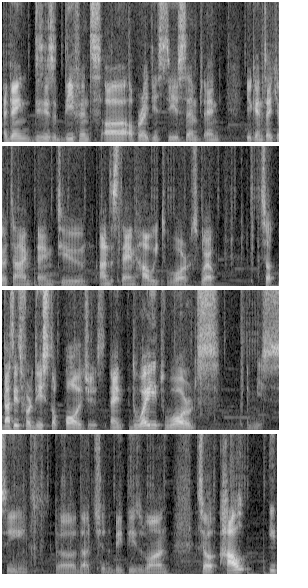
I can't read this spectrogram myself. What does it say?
again this is a different uh, operating system and you can take your time and to understand how it works. Well so that's it for these topologies. And the way it works let me see so that should be this one. So how it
